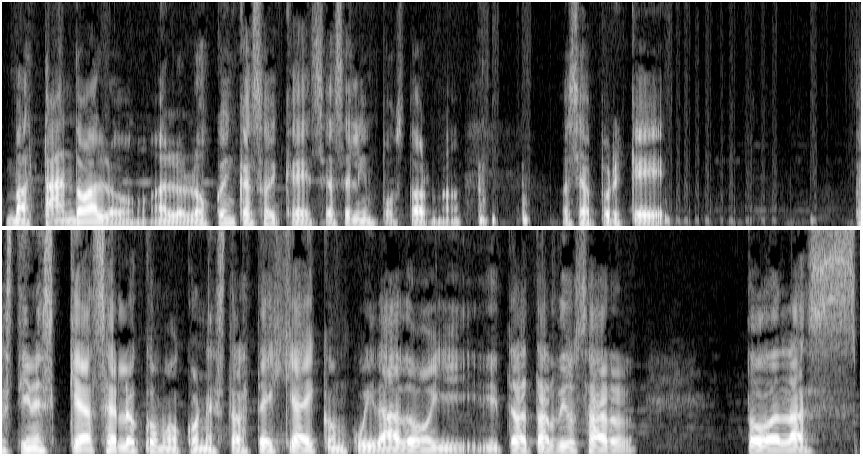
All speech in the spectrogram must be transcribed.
matando a lo, a lo loco en caso de que seas el impostor, ¿no? O sea, porque pues tienes que hacerlo como con estrategia y con cuidado y, tratar de usar todas las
